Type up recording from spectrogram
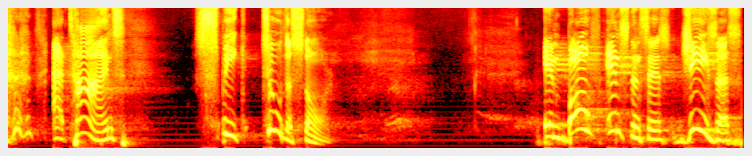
at times, speak to the storm. In both instances, Jesus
